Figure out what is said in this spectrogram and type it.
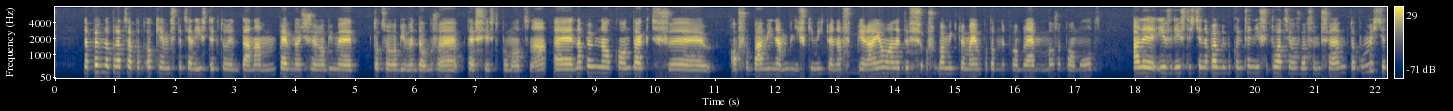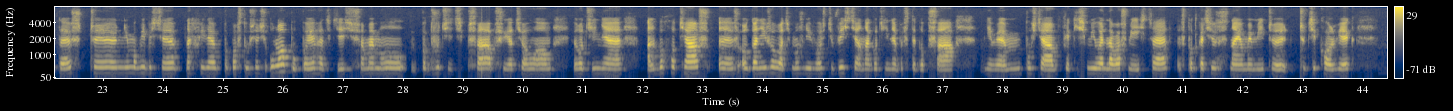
Na pewno praca pod okiem specjalisty, który da nam pewność, że robimy to, co robimy dobrze, też jest pomocna. E, na pewno kontakt z osobami nam bliskimi, które nas wspierają, ale też osobami, które mają podobny problem, może pomóc. Ale jeżeli jesteście naprawdę wykończeni sytuacją z waszym psem, to pomyślcie też, czy nie moglibyście na chwilę po prostu wziąć urlopu, pojechać gdzieś samemu, podrzucić psa przyjaciołom, rodzinie, albo chociaż y, zorganizować możliwość wyjścia na godzinę bez tego psa, nie wiem, pójścia w jakieś miłe dla Was miejsce, spotkać się ze znajomymi czy, czy gdziekolwiek.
